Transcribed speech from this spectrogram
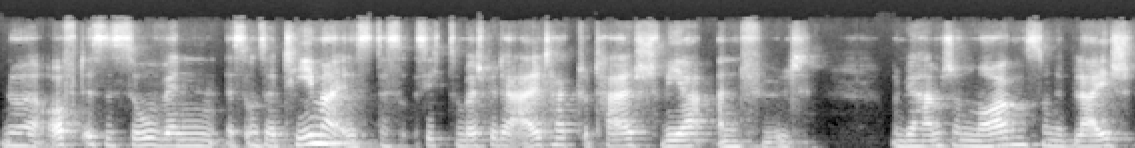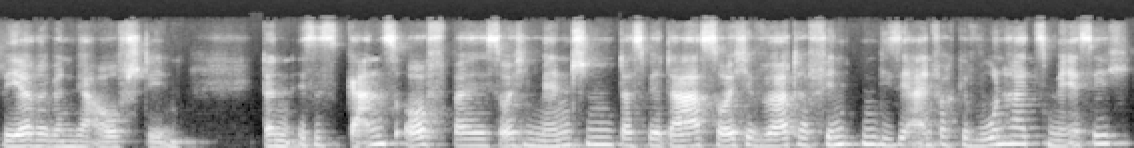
Nur oft ist es so, wenn es unser Thema ist, dass sich zum Beispiel der Alltag total schwer anfühlt. Und wir haben schon morgens so eine Bleischwere, wenn wir aufstehen. Dann ist es ganz oft bei solchen Menschen, dass wir da solche Wörter finden, die sie einfach gewohnheitsmäßig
